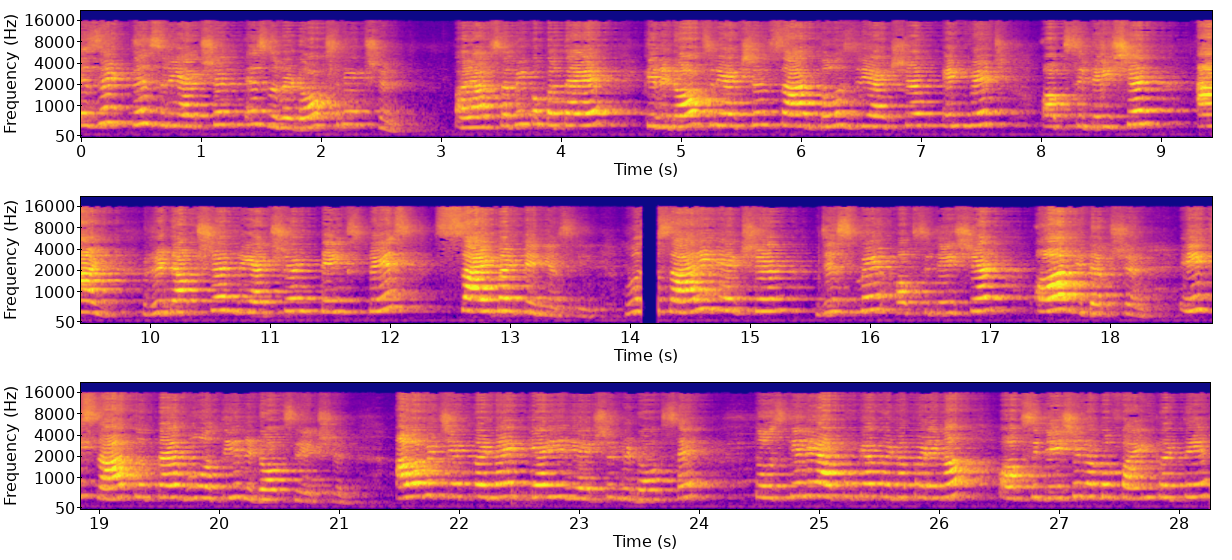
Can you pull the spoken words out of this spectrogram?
is it this reaction is redox reaction और आप सभी को पता है कि redox reaction are those reactions in which oxidation and reduction reaction takes place simultaneously वो सारी रिएक्शन जिसमें ऑक्सीडेशन और रिडक्शन एक साथ होता है वो होती है रिडॉक्स रिएक्शन अब हमें चेक करना है क्या ये रिएक्शन रिडॉक्स है तो उसके लिए आपको क्या करना पड़ेगा ऑक्सीडेशन नंबर फाइंड करते हैं।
